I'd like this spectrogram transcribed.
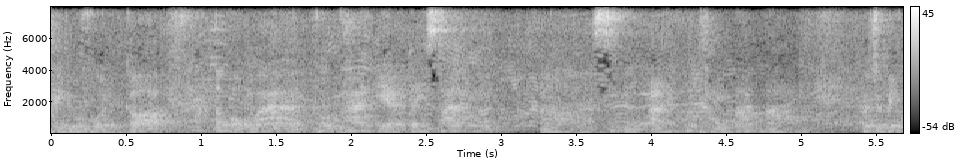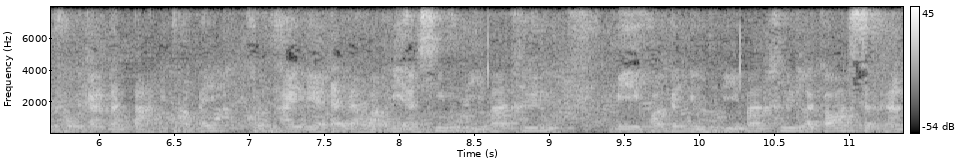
ทยทุกคนก็ต้องบอกว่าพระองค์ท่านเนี่ยได้สร้างสิ่งต่างๆให้คนไทยมากมายก็จะเป็นโครงการต่างๆ ที่ทำให้คนไทยเนี่ยได้แบบว่ามีอาชีพที่ดีมากขึ้น มีความเป็นอยู่ที่ดีมากขึ้น แล้วก็สำคัญ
